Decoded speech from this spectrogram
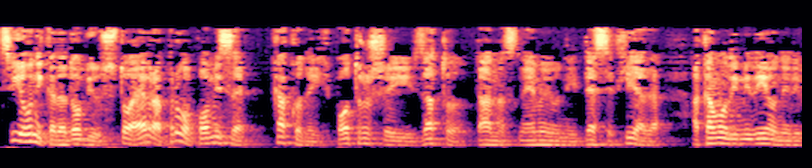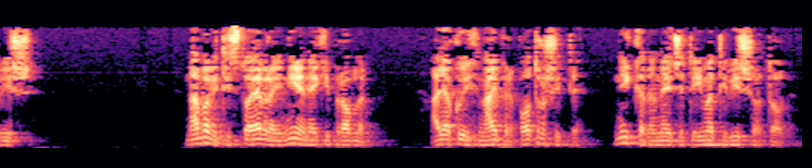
Svi oni kada dobiju 100 evra prvo pomise kako da ih potroše i zato danas nemaju ni 10.000, a kamoli milion ili više. Nabaviti 100 evra i nije neki problem, ali ako ih najpre potrošite, nikada nećete imati više od toga.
